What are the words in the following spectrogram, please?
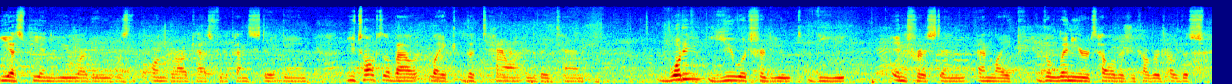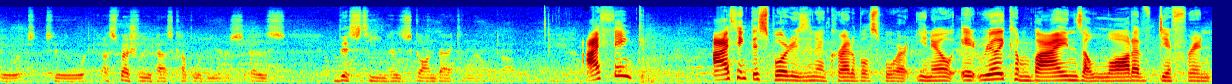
ESPNU, I believe, was on the broadcast for the Penn State game. You talked about like the talent in the Big Ten. What do you attribute the interest in and like the linear television coverage of this sport to, especially the past couple of years, as this team has gone back to the mountaintop? I think I think this sport is an incredible sport. You know, it really combines a lot of different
